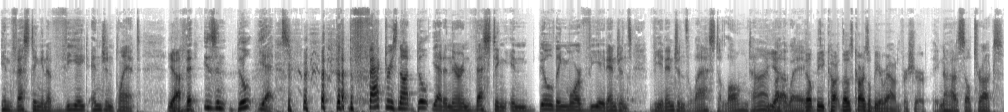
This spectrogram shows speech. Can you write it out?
investing in a V8 engine plant. Yeah. That isn't built yet. the, the factory's not built yet, and they're investing in building more V8 engines. V8 engines last a long time, by the way. They'll be car- those cars will be around for sure. They know how to sell trucks.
